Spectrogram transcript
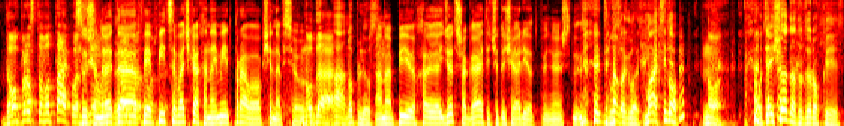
Да он просто вот так вот Слушай, ну это пи- возможно. пицца в очках, она имеет право вообще на все. Ну да. А, ну плюс. Она пи- идет, шагает и что-то еще орет, понимаешь? Ну согласен. Макс, стоп. Ну. У тебя еще одна татуировка есть.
